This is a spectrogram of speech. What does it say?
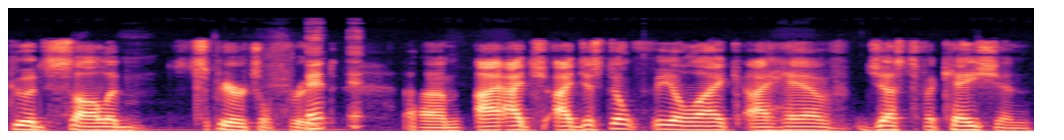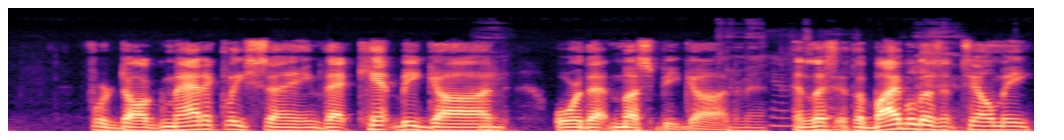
good, solid mm. spiritual fruit. And, um, I, I, I just don't feel like I have justification for dogmatically saying that can't be God mm. or that must be God. Amen. Unless if the Bible doesn't tell me,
